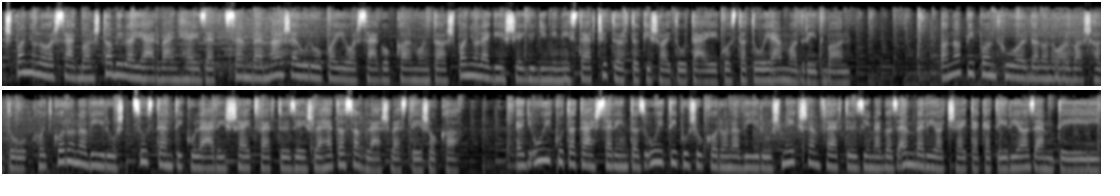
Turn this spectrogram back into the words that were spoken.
Spanyolországban stabil a járványhelyzet, szemben más európai országokkal mondta a spanyol egészségügyi miniszter csütörtöki sajtótájékoztatóján Madridban. A napi.hu oldalon olvasható, hogy koronavírus, szusztentikuláris sejtfertőzés lehet a szaglásvesztés oka. Egy új kutatás szerint az új típusú koronavírus mégsem fertőzi meg az emberi agysejteket írja az MTI.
